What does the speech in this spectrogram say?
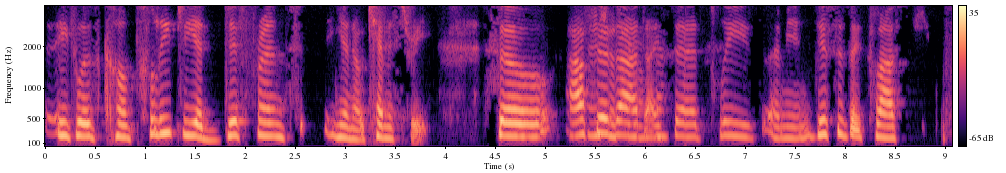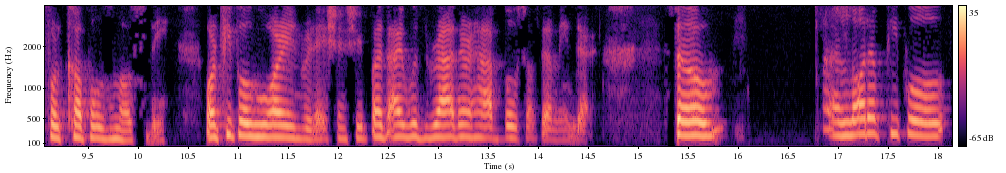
it was completely a different, you know, chemistry. So after that, I said, please, I mean, this is a class for couples mostly or people who are in relationship but i would rather have both of them in there so a lot of people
